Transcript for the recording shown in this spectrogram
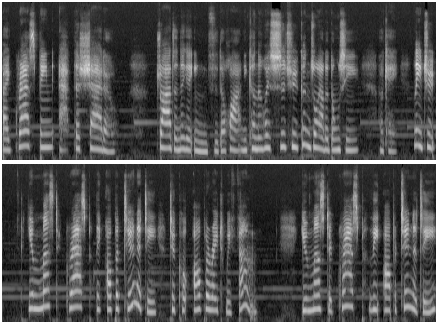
by grasping at the shadow。 抓着那个影子的话，你可能会失去更重要的东西。OK，例句：You must grasp the opportunity to cooperate with them. You must grasp the opportunity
